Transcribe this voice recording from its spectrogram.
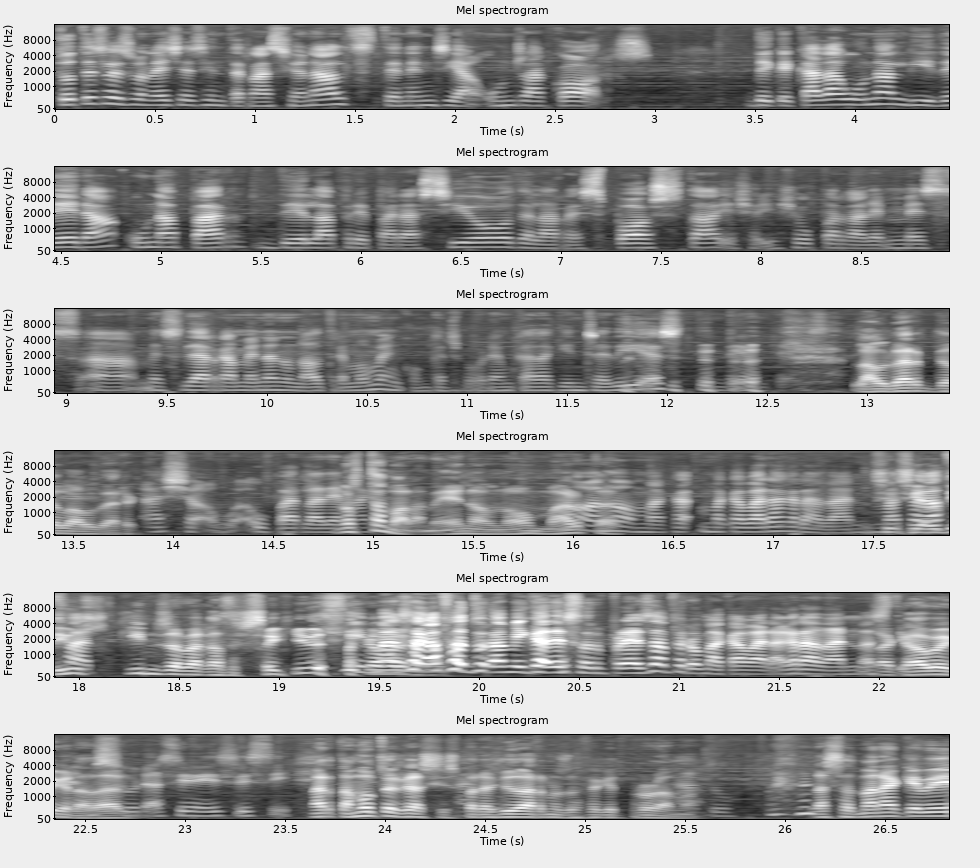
totes les ONGs internacionals tenen ja uns acords de que cada una lidera una part de la preparació, de la resposta, i això, i això ho parlarem més, uh, més llargament en un altre moment, com que ens veurem cada 15 dies. L'alberg de l'alberg. Això ho, parlarem No està aquí. malament el nom, Marta. No, no, m'aca- m'acabarà agradant. Sí, sí, el dius agafat... 15 vegades seguides. Sí, m'has agafat una mica de sorpresa, però m'acabarà agradant. T'acaba agradant. Sí, sí, sí. Marta, moltes gràcies per A tu. ajudar-nos a fer aquest A programa. tu. La setmana que ve,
